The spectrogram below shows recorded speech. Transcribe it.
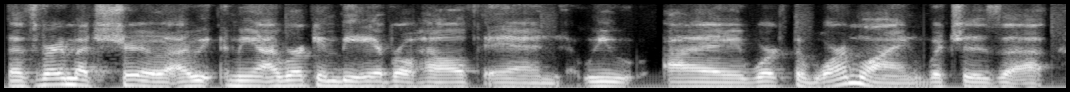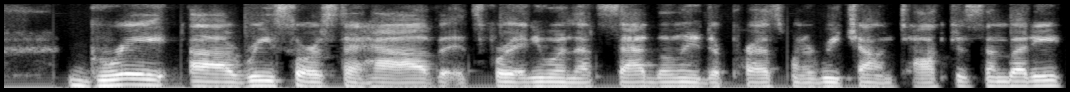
That's very much true. I, I mean, I work in behavioral health, and we I work the Warm Line, which is a great uh, resource to have. It's for anyone that's sad, lonely, depressed, want to reach out and talk to somebody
